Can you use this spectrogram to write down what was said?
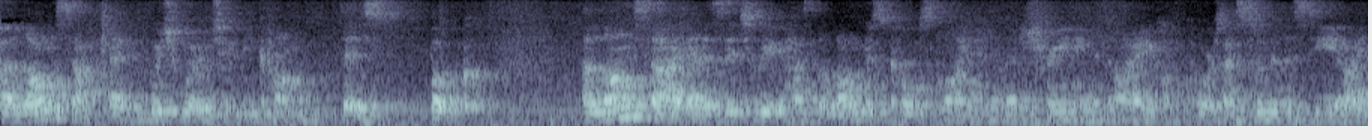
alongside, and which were to become this book. Alongside, as Italy has the longest coastline in the Mediterranean, I, of course, I swim in the sea, I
